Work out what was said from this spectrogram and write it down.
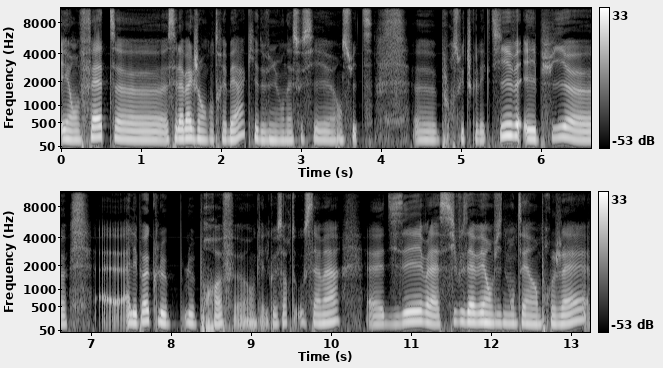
et en fait, c'est là-bas que j'ai rencontré Béa, qui est devenue mon associée ensuite pour Switch Collective. Et puis, euh, à l'époque, le, prof, euh, en quelque sorte, Oussama, euh, disait, voilà, si vous avez envie de monter un projet,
